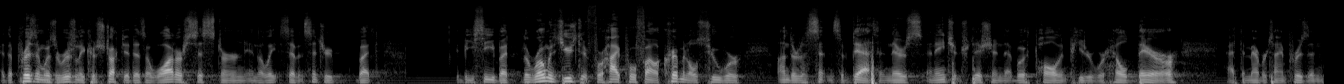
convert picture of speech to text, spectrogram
the prison was originally constructed as a water cistern in the late 7th century but, BC, but the Romans used it for high profile criminals who were under the sentence of death. And there's an ancient tradition that both Paul and Peter were held there at the Mamertine prison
